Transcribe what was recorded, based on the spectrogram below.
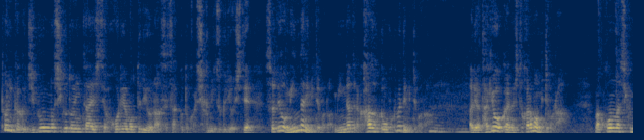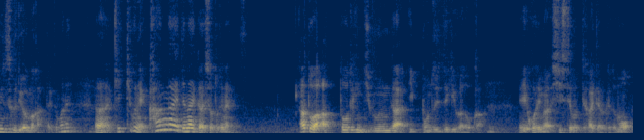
とにかく自分の仕事に対して誇りを持てるような施策とか仕組み作りをしてそれをみんなに見てもらう。みんなっていうのは家族も含めて見てもらう、あるいは他業界の人からも見てもらう、まあ、こんな仕組み作りがうまかったりとかね。だからね結局ね考えてないから人を解けないんですあとは圧倒的に自分が一本釣りできるかどうか、えーここで今システムって書いてあるけども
